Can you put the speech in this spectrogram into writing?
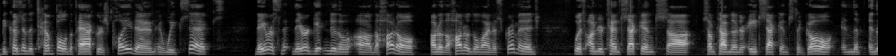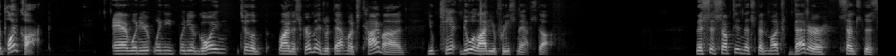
Because of the tempo the Packers played in in Week Six, they were they were getting to the uh, the huddle out of the huddle the line of scrimmage with under 10 seconds, uh, sometimes under eight seconds to go in the in the play clock. And when you're when you when you're going to the line of scrimmage with that much time on, you can't do a lot of your pre-snap stuff. This is something that's been much better since this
